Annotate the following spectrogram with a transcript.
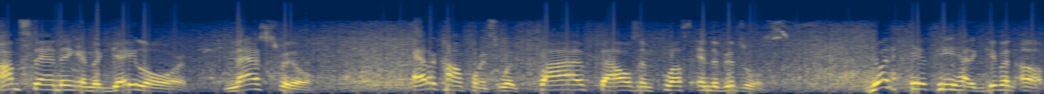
I'm standing in the Gaylord, Nashville, at a conference with 5,000 plus individuals. What if he had given up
